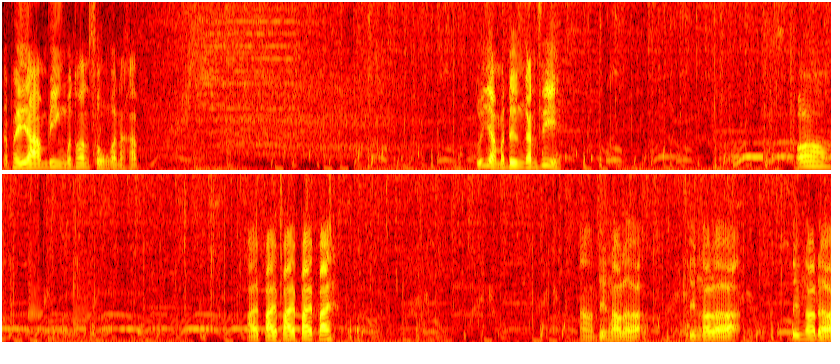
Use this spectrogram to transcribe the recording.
จะพยายามวิ่งบนท่อนสูงก่อนนะครับหรืออย่ามาดึงกันสิอ้อไปไปไปไปไปอ้าวดึงเราเหรอ ดึงเราเหรอ ดึงเราเหรอ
